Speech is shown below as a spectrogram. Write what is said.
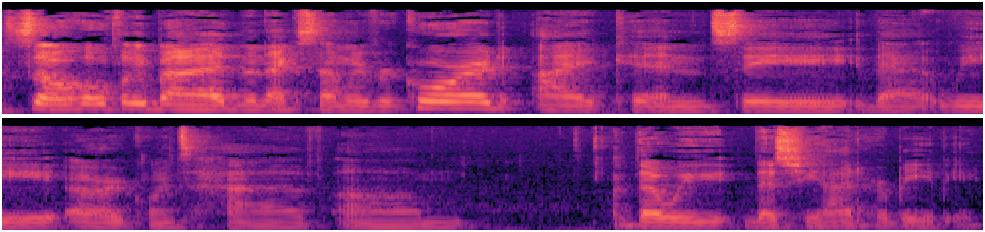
So hopefully by the next time we record, I can say that we are going to have um that we that she had her baby.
